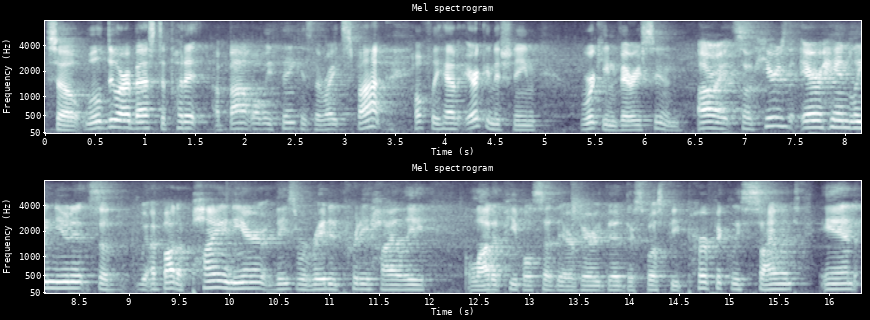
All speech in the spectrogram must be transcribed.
So we'll do our best to put it about what we think is the right spot. Hopefully have air conditioning working very soon. All right, so here's the air handling unit. So I bought a Pioneer. These were rated pretty highly. A lot of people said they are very good. They're supposed to be perfectly silent. And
